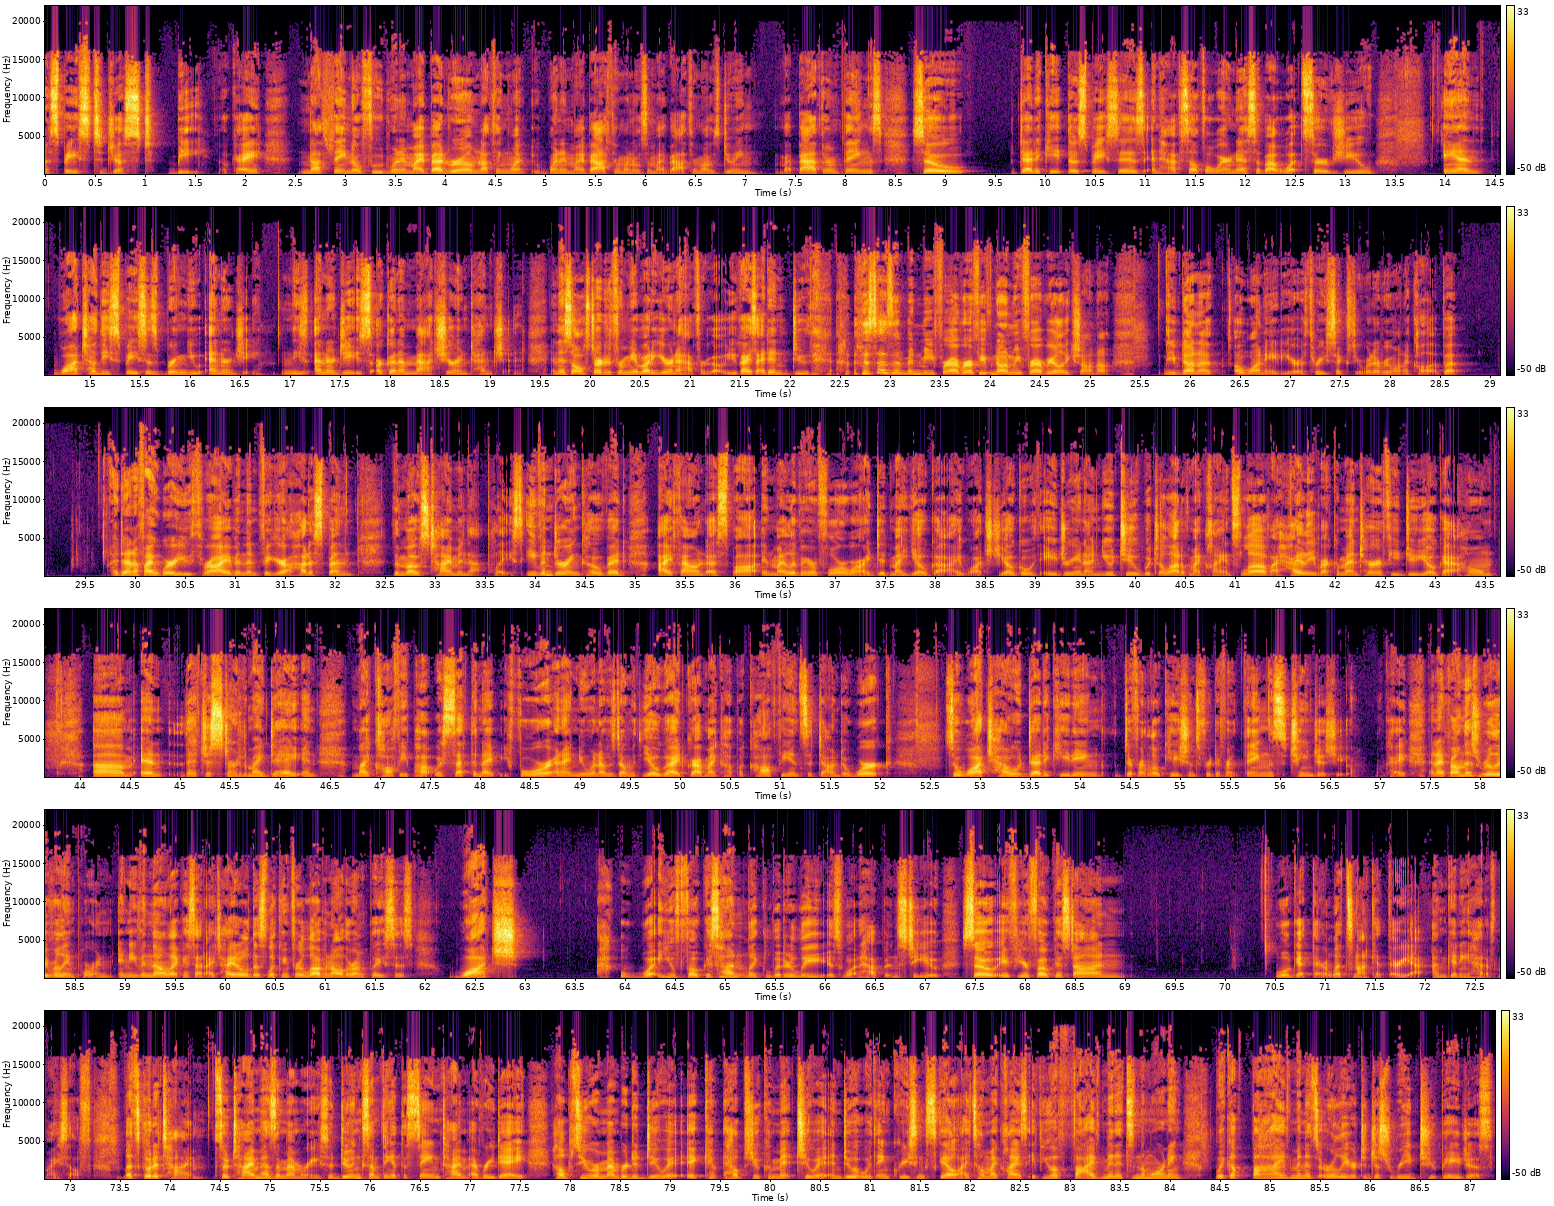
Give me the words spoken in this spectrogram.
a space to just be. Okay. Nothing, no food went in my bedroom, nothing went, went in my bathroom. When it was in my bathroom, I was doing my bathroom things. So dedicate those spaces and have self awareness about what serves you. And watch how these spaces bring you energy. And these energies are going to match your intention. And this all started for me about a year and a half ago. You guys, I didn't do that. this hasn't been me forever. If you've known me forever, you're like, Shauna, you've done a, a 180 or a 360 or whatever you want to call it. But Identify where you thrive and then figure out how to spend the most time in that place. Even during COVID, I found a spot in my living room floor where I did my yoga. I watched Yoga with Adriene on YouTube, which a lot of my clients love. I highly recommend her if you do yoga at home. Um, and that just started my day. And my coffee pot was set the night before, and I knew when I was done with yoga, I'd grab my cup of coffee and sit down to work. So, watch how dedicating different locations for different things changes you. Okay. And I found this really, really important. And even though, like I said, I titled this Looking for Love in All the Wrong Places, watch what you focus on, like literally, is what happens to you. So if you're focused on we'll get there. Let's not get there yet. I'm getting ahead of myself. Let's go to time. So, time has a memory. So, doing something at the same time every day helps you remember to do it. It helps you commit to it and do it with increasing skill. I tell my clients if you have five minutes in the morning, wake up five minutes earlier to just read two pages.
